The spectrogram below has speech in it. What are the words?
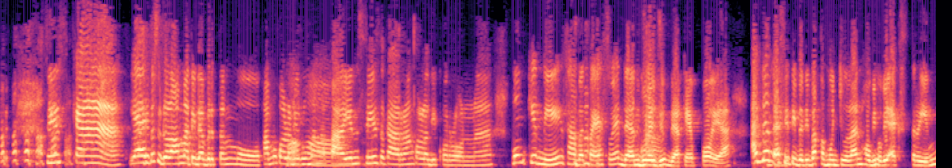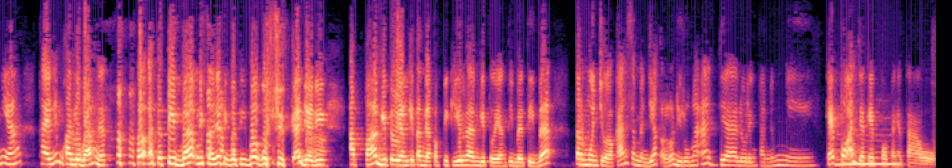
Siska, Yes. kita sudah lama tidak bertemu. Kamu kalau di rumah ngapain sih sekarang kalau lagi corona? Mungkin nih sahabat PSW dan gue Ah. juga kepo ya. Ada nggak sih tiba-tiba kemunculan hobi-hobi ekstrim yang kayaknya bukan lo banget? Atau tiba misalnya tiba-tiba Bu Siska jadi apa gitu yang kita nggak kepikiran gitu, yang tiba-tiba termunculkan semenjak lo di rumah aja during pandemi. Kepo aja kepo Hmm. pengen tahu.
